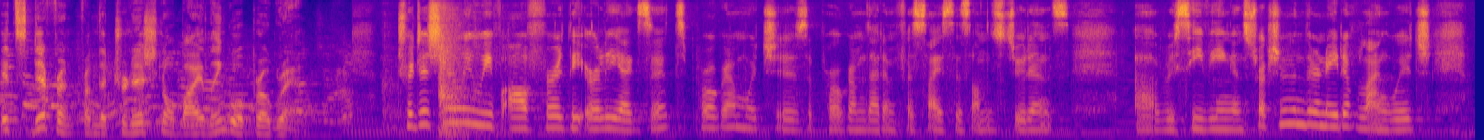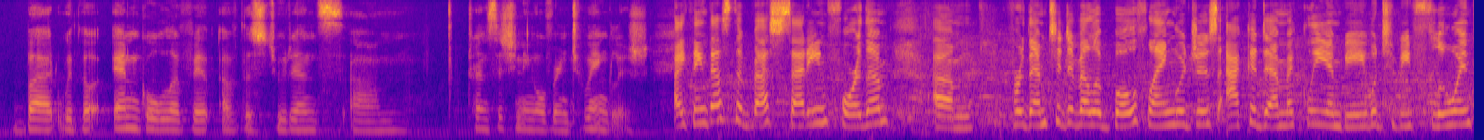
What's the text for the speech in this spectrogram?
It's different from the traditional bilingual program. Traditionally, we've offered the Early Exit program, which is a program that emphasizes on the students uh, receiving instruction in their native language, but with the end goal of it of the students um, transitioning over into English. I think that's the best setting for them, um, for them to develop both languages academically and be able to be fluent,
